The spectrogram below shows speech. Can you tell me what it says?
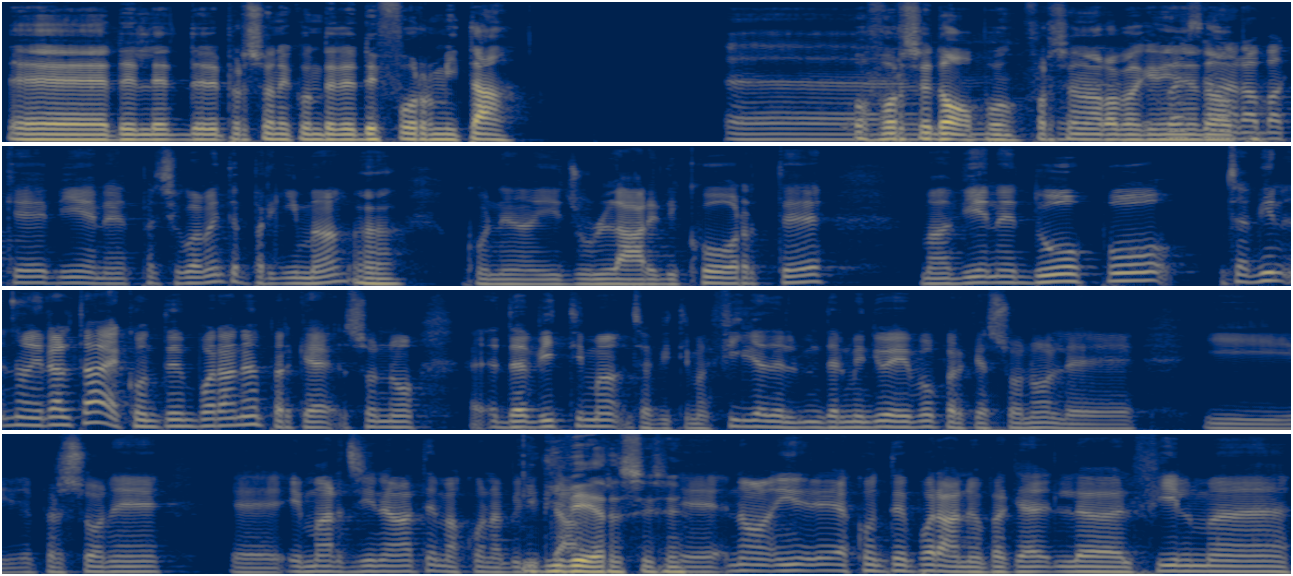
eh, delle, delle persone con delle deformità. O forse dopo, forse è una roba che viene Questa è una dopo. roba che viene sicuramente prima Eh, con i giullari di corte, ma viene dopo. Cioè, no, in realtà è contemporanea perché sono. Ed è vittima, cioè vittima, figlia del, del Medioevo perché sono le, i- le persone eh, emarginate ma con abilità. diversi, sì. Eh, no, è contemporaneo perché il, il film eh,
